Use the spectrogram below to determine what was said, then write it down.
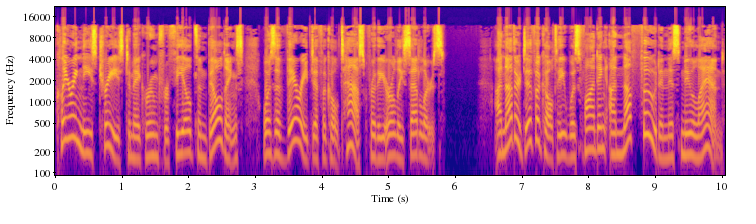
Clearing these trees to make room for fields and buildings was a very difficult task for the early settlers. Another difficulty was finding enough food in this new land.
